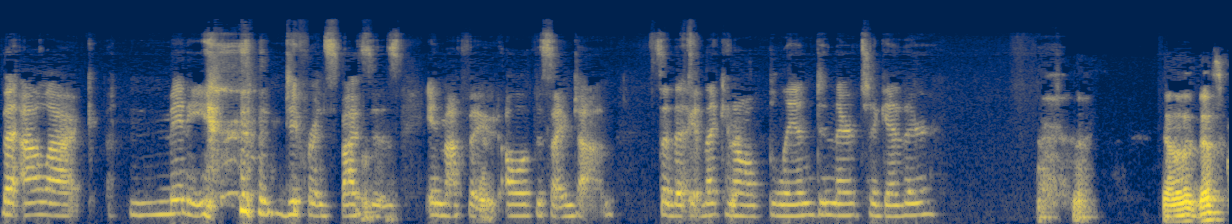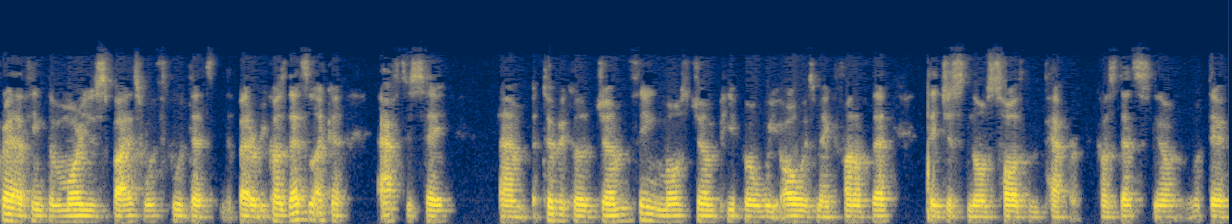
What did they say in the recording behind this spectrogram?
but I like many different spices in my food all at the same time so that they can all blend in there together. Yeah, that's great. I think the more you spice with food, that's the better because that's like a, I have to say, um, a typical German thing. Most German people, we always make fun of that. They just know salt and pepper because that's, you know, what they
